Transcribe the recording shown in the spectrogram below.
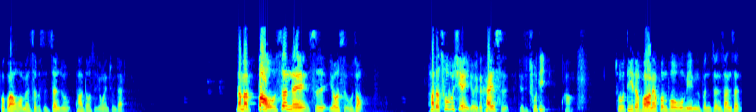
不管我们是不是正入，它都是永远存在。那么报身呢，是有始无终，它的出现有一个开始，就是出地啊。出地的话呢，魂魄无明分正三圣，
